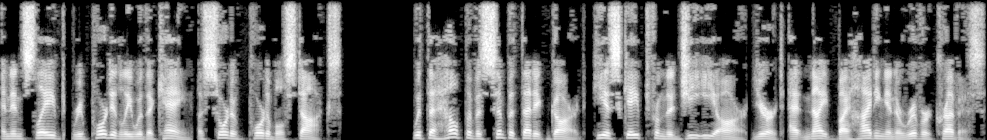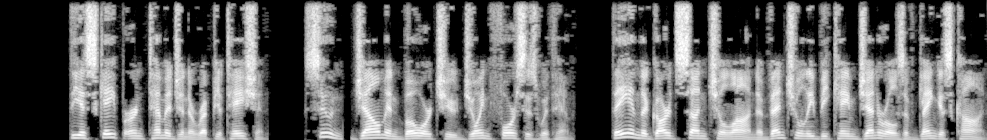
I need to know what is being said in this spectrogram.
and enslaved, reportedly with a kang a sort of portable stocks. With the help of a sympathetic guard, he escaped from the Ger yurt at night by hiding in a river crevice. The escape earned Temujin a reputation. Soon, Jelm and Boorchu joined forces with him. They and the guard's son Chalan eventually became generals of Genghis Khan.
